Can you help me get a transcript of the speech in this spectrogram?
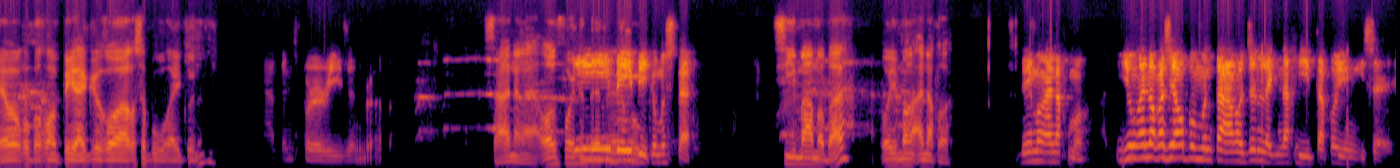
Ewan ko ba kung pinagkukuha ako sa buhay ko nun. Happens for a reason, bro. Sana nga. All for the Si better. baby, kumusta? Si mama ba? O yung mga anak ko? Hindi yung mga anak mo. Yung ano kasi ako pumunta ako dyan, like nakita ko yung isa eh.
